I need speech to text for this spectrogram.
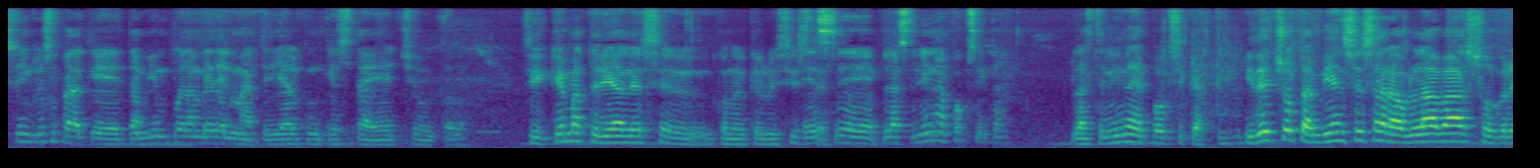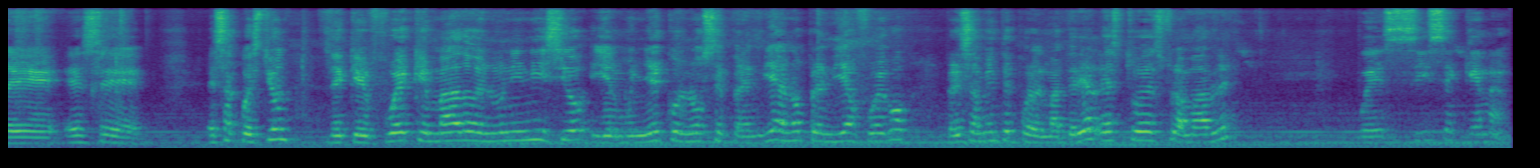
Sí, incluso para que también puedan ver el material con que está hecho y todo. Sí, ¿qué material es el con el que lo hiciste? Es eh, plastilina epóxica. Plastilina epóxica. Y de hecho también César hablaba sobre ese, esa cuestión de que fue quemado en un inicio y el muñeco no se prendía, no prendía fuego precisamente por el material. ¿Esto es flamable? Pues sí se quema,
